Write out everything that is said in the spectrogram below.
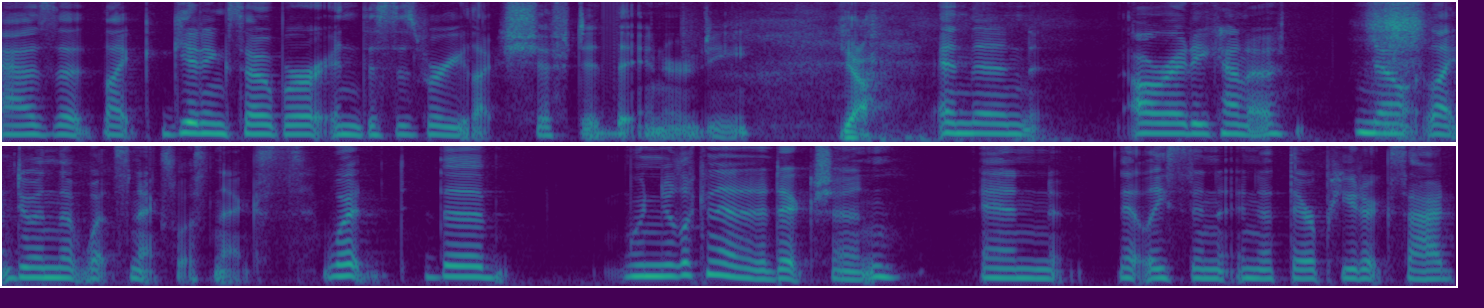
as a like getting sober, and this is where you like shifted the energy, Yeah. and then already kind of know like doing the what's next, what's next. What the when you're looking at an addiction, and at least in in a therapeutic side,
